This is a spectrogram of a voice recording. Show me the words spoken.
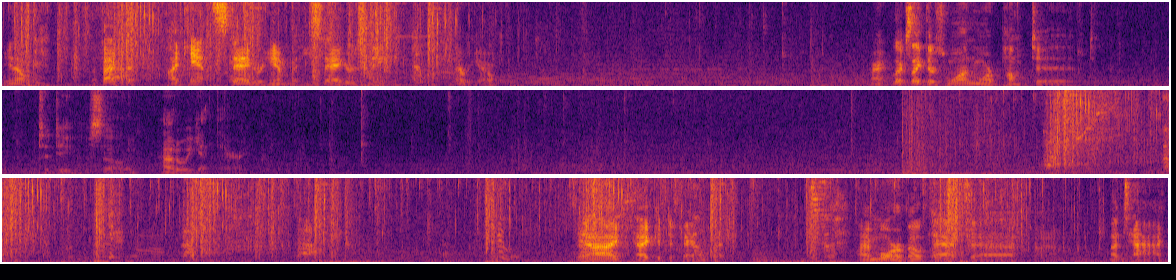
You know, the fact that I can't stagger him, but he staggers me. There we go. Looks like there's one more pump to, to, to do. So, how do we get there? Yeah, I, I could defend, but I'm more about that uh, attack.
